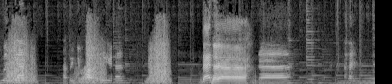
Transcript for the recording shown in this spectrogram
dua Dian sampai jumpa kalian Dadah. Dadah. dah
